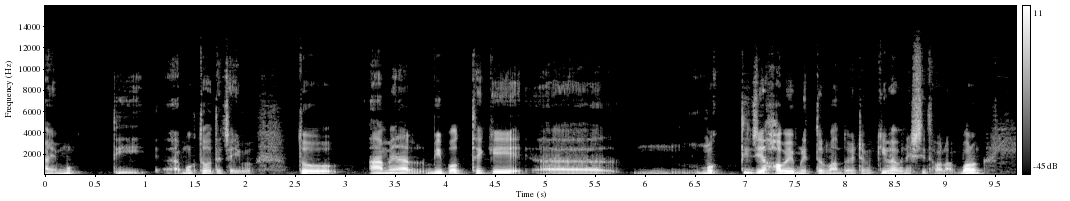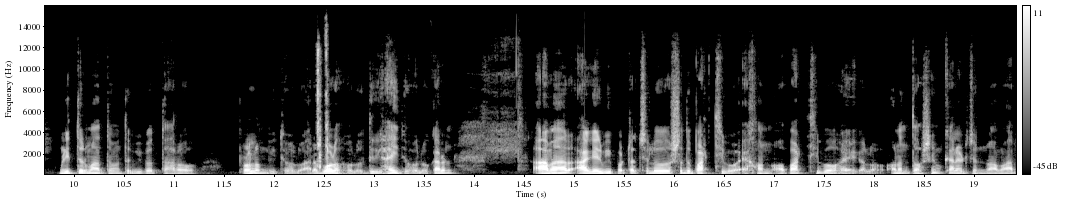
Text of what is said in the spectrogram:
আমি মুক্তি মুক্ত হতে চাইব। তো আমার বিপদ থেকে মুক্তি যে হবে মৃত্যুর মাধ্যমে, এটা আমি কীভাবে নিশ্চিত হলাম? বরং মৃত্যুর মাধ্যমে তো বিপদটা আরও প্রলম্বিত হলো আরও বড় হলো, দীর্ঘায়িত হলো। কারণ আমার আগের বিপদটা ছিল শুধু পার্থিব, এখন অপার্থিব হয়ে গেল। অনন্ত অসীমকালের জন্য আমার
